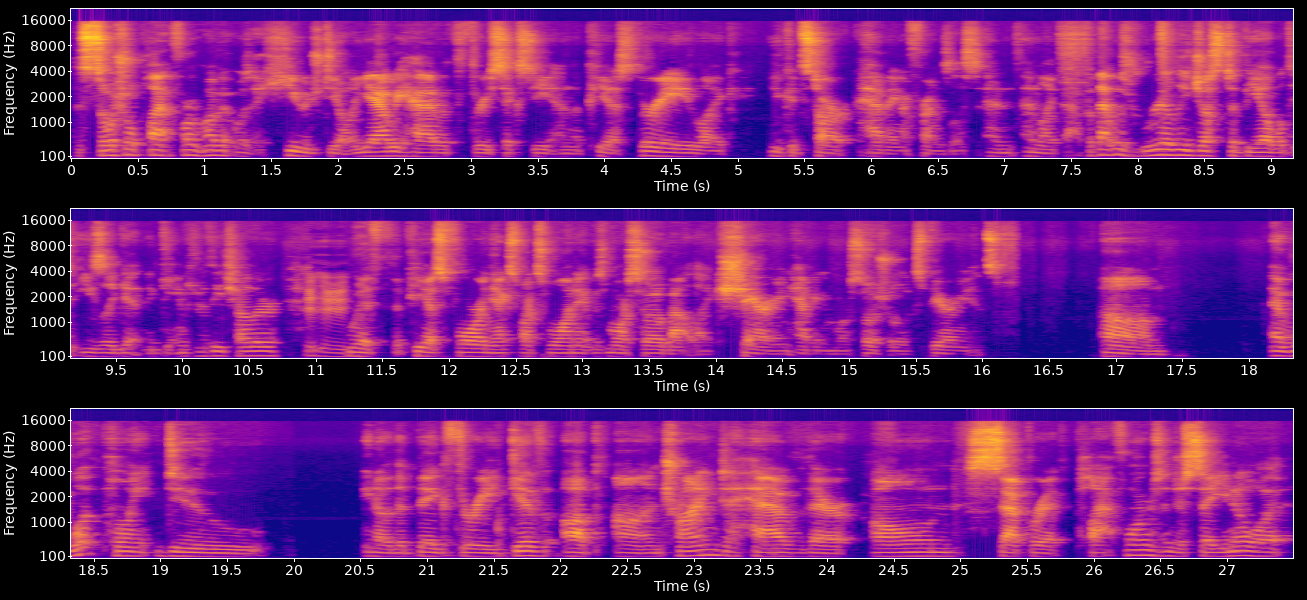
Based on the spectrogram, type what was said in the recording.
the social platform of it was a huge deal. Yeah, we had with the 360 and the PS3, like you could start having a friends list and, and like that. But that was really just to be able to easily get into games with each other. Mm-hmm. With the PS4 and the Xbox One, it was more so about like sharing, having a more social experience. Um, at what point do you know the big three give up on trying to have their own separate platforms and just say, you know what,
